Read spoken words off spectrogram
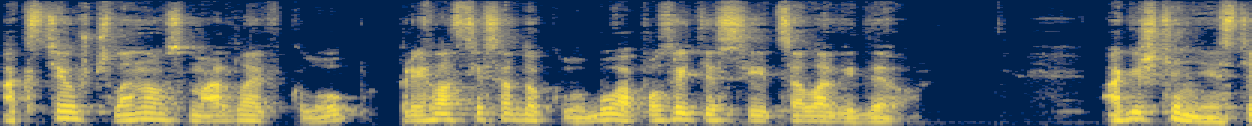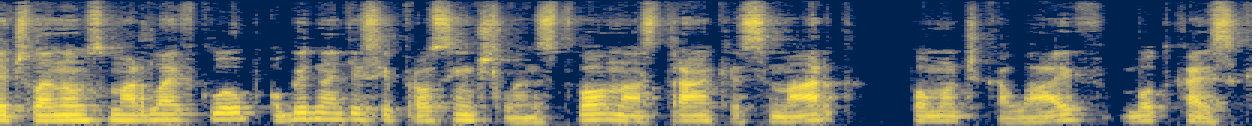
Ak ste už členom Smart Life Club, prihláste sa do klubu a pozrite si celé video. Ak ešte nie ste členom Smart Life Club, objednajte si prosím členstvo na stránke smart-life.sk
